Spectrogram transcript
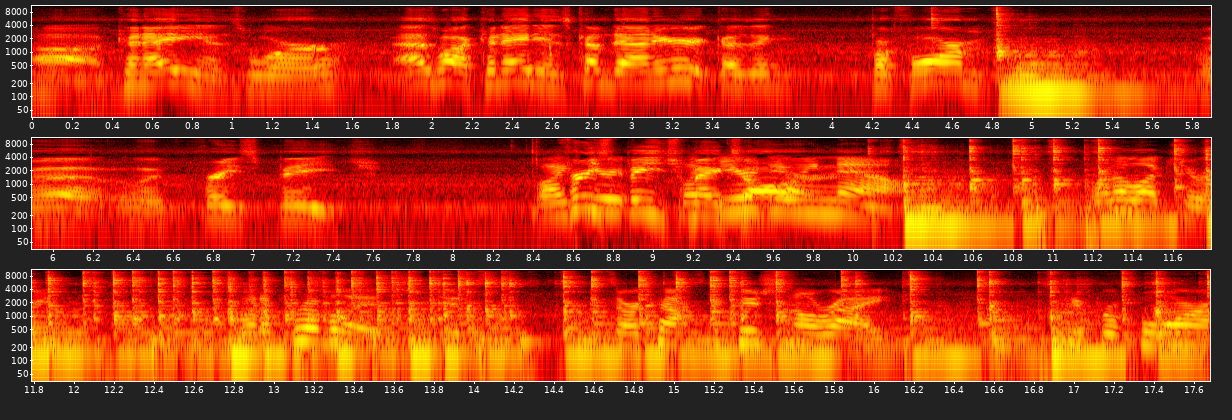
uh, Canadians were. That's why Canadians come down here because they can perform with, with free speech. Like free speech like makes you're art. doing now. What a luxury. What a privilege. It's, it's our constitutional right to perform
